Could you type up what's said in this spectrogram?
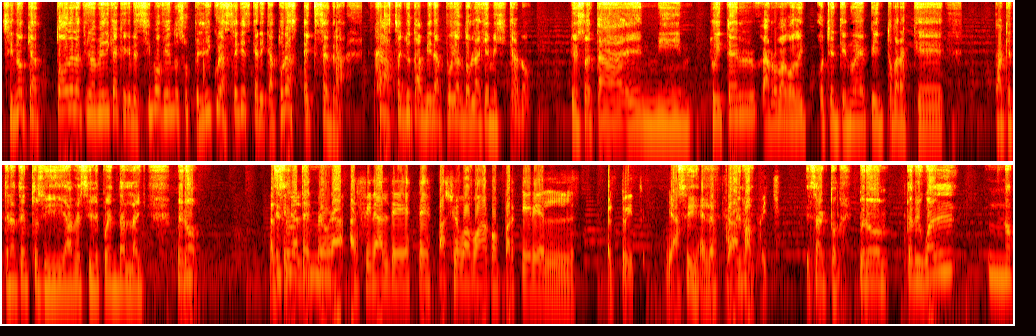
sino que a toda Latinoamérica que crecimos viendo sus películas, series, caricaturas, etc. Hashtag yo también apoyo al doblaje mexicano. Eso está en mi Twitter, arroba godoy89 pinto para que para que estén atentos y a ver si le pueden dar like. Pero al final del me- programa, al final de este espacio vamos a compartir el, el tweet, ¿ya? Sí, en nuestra fanpage. Exacto, pero pero igual no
